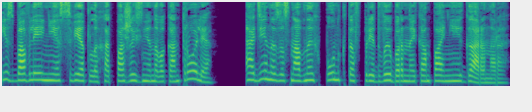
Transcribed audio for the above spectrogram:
Избавление светлых от пожизненного контроля — один из основных пунктов предвыборной кампании Гарнера.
